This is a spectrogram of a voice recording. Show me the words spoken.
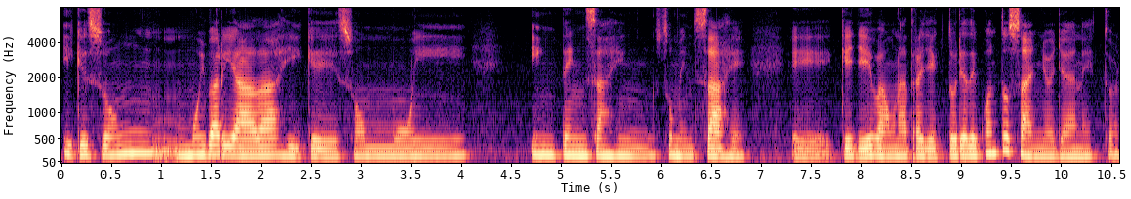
y que son muy variadas y que son muy intensas en su mensaje, eh, que lleva una trayectoria de cuántos años ya, Néstor.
